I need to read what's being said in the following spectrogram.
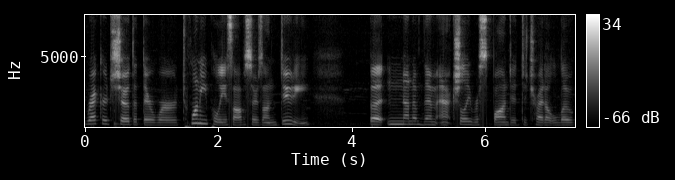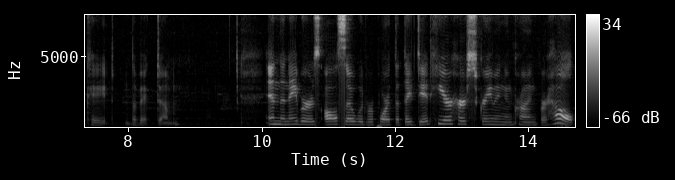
records showed that there were 20 police officers on duty but none of them actually responded to try to locate the victim. And the neighbors also would report that they did hear her screaming and crying for help,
